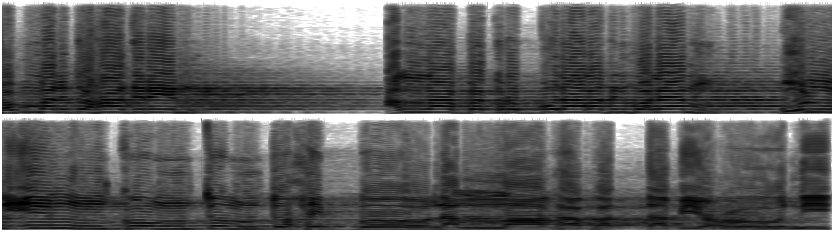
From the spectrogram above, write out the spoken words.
সম্মানিত হাজরিন, আল্লাহ রব্বুল আলামিন বলেন, কুল ইন কুনতুম তুহিব্বুনাল্লাহ ফাত্তাবিউনি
